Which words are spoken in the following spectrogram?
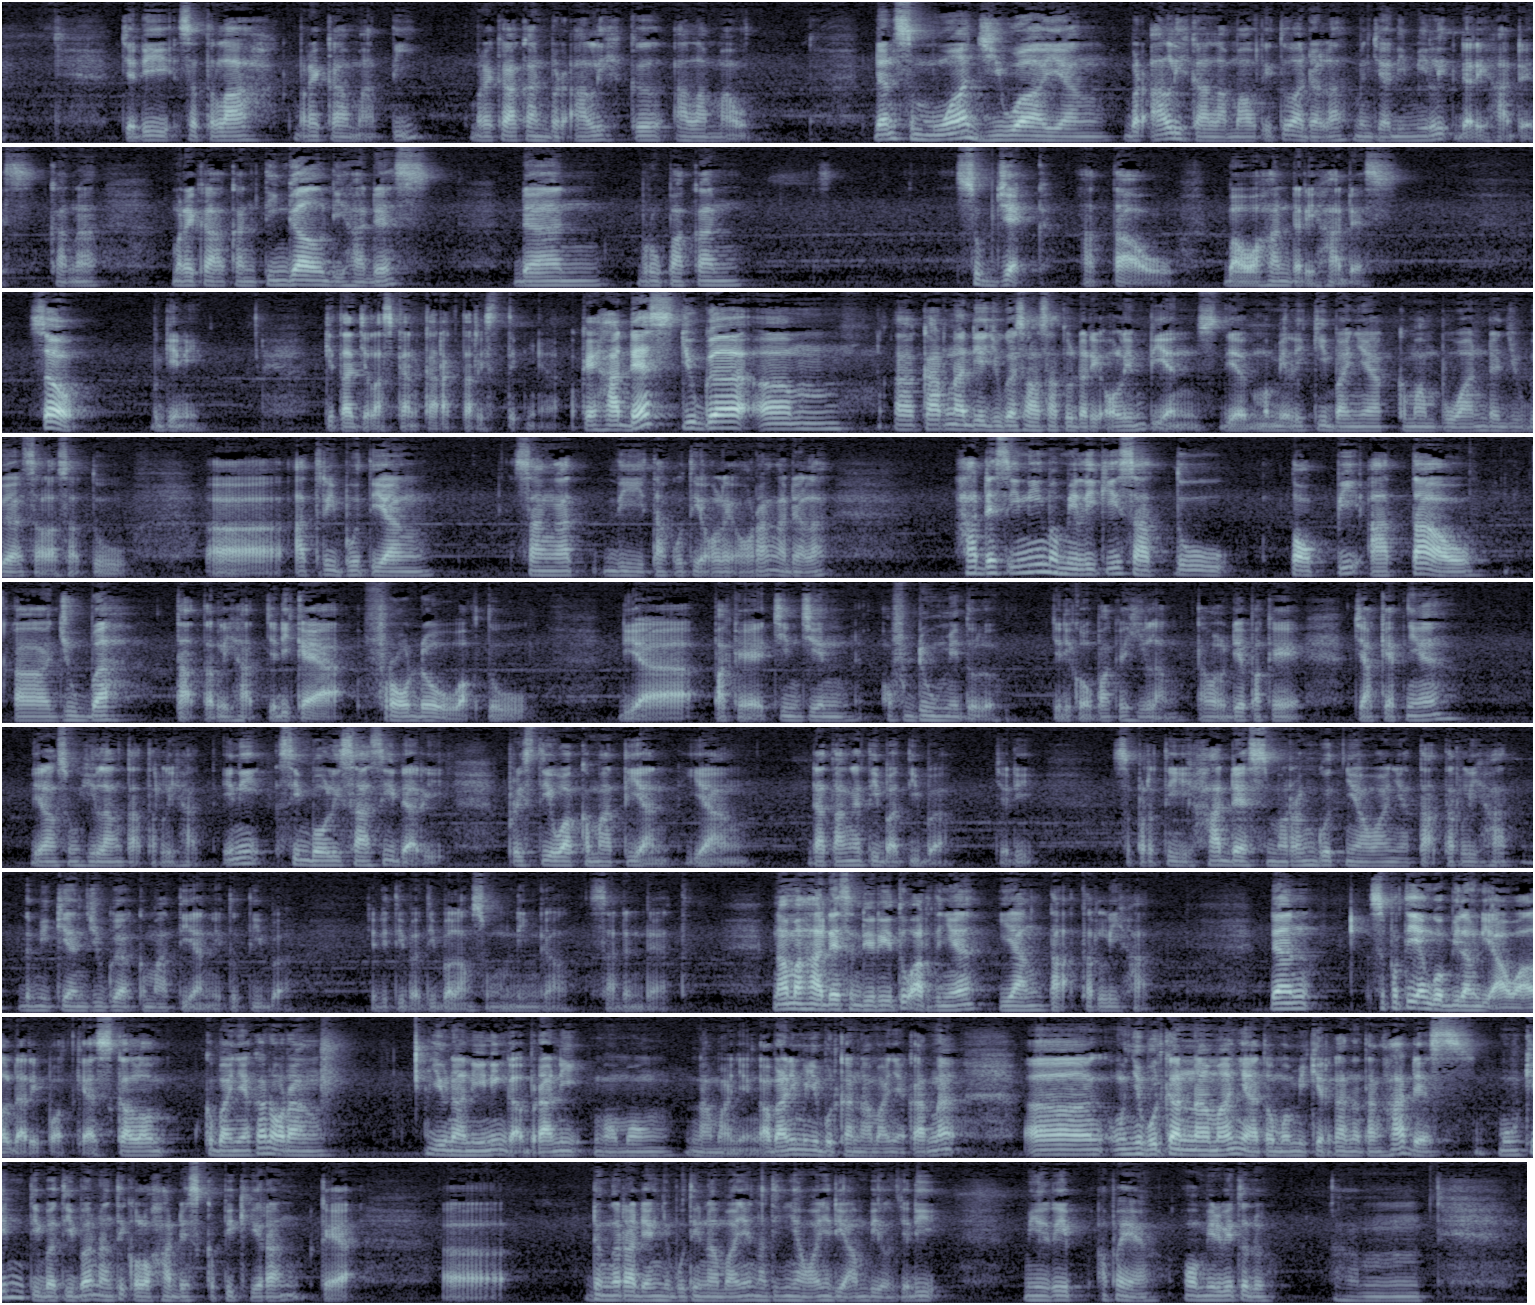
Jadi setelah mereka mati, mereka akan beralih ke alam maut. Dan semua jiwa yang beralih ke alam maut itu adalah menjadi milik dari Hades karena mereka akan tinggal di Hades dan merupakan subjek atau bawahan dari Hades. So, begini. Kita jelaskan karakteristiknya. Oke, Hades juga um, uh, karena dia juga salah satu dari Olympians, dia memiliki banyak kemampuan dan juga salah satu uh, atribut yang sangat ditakuti oleh orang adalah Hades ini memiliki satu topi atau uh, jubah tak terlihat. Jadi kayak Frodo waktu dia pakai cincin of doom itu loh. Jadi kalau pakai hilang. Kalau dia pakai jaketnya dia langsung hilang tak terlihat. Ini simbolisasi dari peristiwa kematian yang datangnya tiba-tiba. Jadi seperti Hades merenggut nyawanya tak terlihat, demikian juga kematian itu tiba. Jadi tiba-tiba langsung meninggal, sudden death. Nama Hades sendiri itu artinya yang tak terlihat. Dan seperti yang gue bilang di awal dari podcast, kalau kebanyakan orang Yunani ini nggak berani ngomong namanya, nggak berani menyebutkan namanya karena uh, menyebutkan namanya atau memikirkan tentang Hades, mungkin tiba-tiba nanti kalau Hades kepikiran kayak uh, denger ada yang nyebutin namanya, nanti nyawanya diambil. Jadi mirip apa ya? Oh mirip itu tuh. Um,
